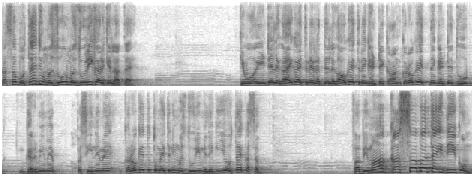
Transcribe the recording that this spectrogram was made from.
कसब होता है जो मजदूर मजदूरी करके लाता है। कि वो ईंटें लगाएगा, इतने रद्दे लगाओगे, इतने घंटे काम करोगे, इतने घंटे धूप गर्मी में, पसीने में करोगे तो तुम्हें इतनी मजदूरी मिलेगी। ये होता है कसब। फबिमा कसबत ईदीकुम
